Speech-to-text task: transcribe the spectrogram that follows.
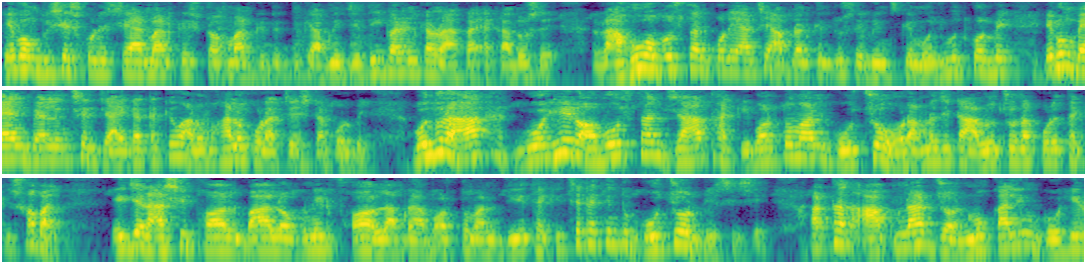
এবং বিশেষ করে শেয়ার মার্কেট স্টক মার্কেটের দিকে আপনি যেতেই পারেন, কারণ একা- একাদশে রাহু অবস্থান করে আছে, আপনার কিন্তু সেভিংসকে মজবুত করবে এবং ব্যাংক ব্যালেন্সের জায়গাটাকেও আরও ভালো করার চেষ্টা করবে। বন্ধুরা, গ্রহের অবস্থান যা থাকে, বর্তমান গোচর, আমরা যেটা আলোচনা করে থাকি সবাই এই যে রাশি ফল বা লগ্নের ফল আমরা বর্তমানে দিয়ে থাকি, সেটা কিন্তু গোচর বেসিসে অর্থাৎ আপনার জন্মকালীন গ্রহের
